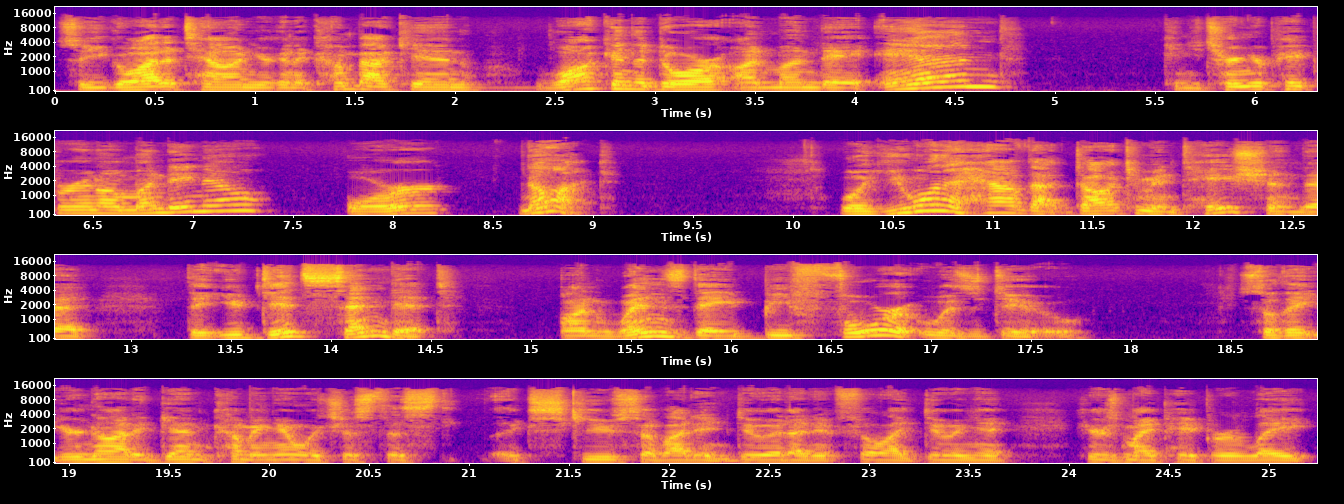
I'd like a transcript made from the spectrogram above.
So you go out of town, you're going to come back in, walk in the door on Monday, and can you turn your paper in on Monday now or not? Well, you want to have that documentation that that you did send it on Wednesday before it was due so that you're not again coming in with just this excuse of I didn't do it, I didn't feel like doing it, here's my paper late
